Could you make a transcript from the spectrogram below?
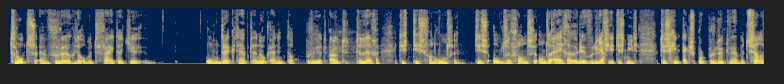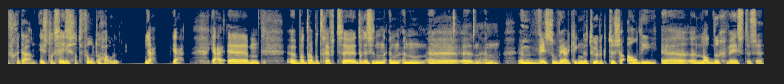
trots en vreugde... op het feit dat je ontdekt hebt en ook eindelijk dat probeert uit te leggen. Het is, het is van ons, hè? Het is onze Franse, onze eigen revolutie. Ja. Het, is niet, het is geen exportproduct, we hebben het zelf gedaan. Is dat, is dat vol te houden? Ja, ja, ja um, wat dat betreft, uh, er is een, een, een, uh, een, een, wisselwerking natuurlijk tussen al die landen geweest. Tussen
